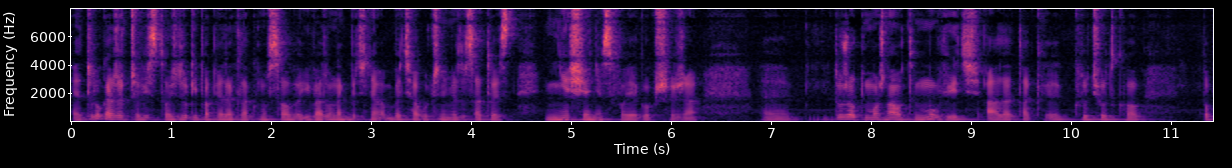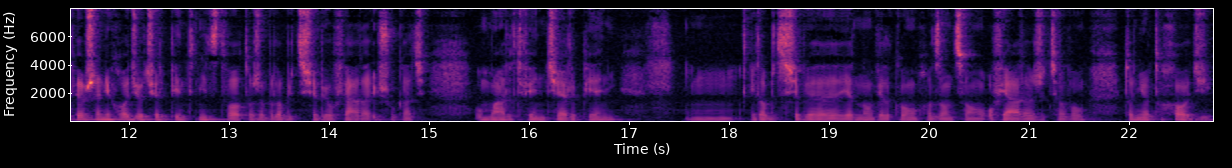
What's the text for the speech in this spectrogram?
E, druga rzeczywistość, drugi papierek lakmusowy i warunek bycia, bycia uczniem Jezusa to jest niesienie swojego krzyża. E, dużo tu można o tym mówić, ale tak króciutko. Po pierwsze, nie chodzi o cierpiętnictwo, o to, żeby robić z siebie ofiarę i szukać umartwień, cierpień i robić z siebie jedną wielką chodzącą ofiarę życiową. To nie o to chodzi.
